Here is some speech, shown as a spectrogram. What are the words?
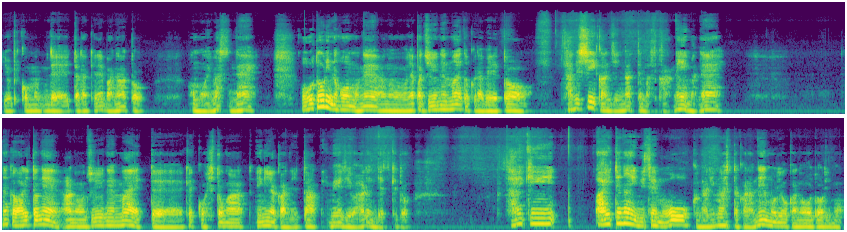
呼び込んでいただければなと思いますね。大通りの方もね、あの、やっぱ10年前と比べると寂しい感じになってますからね、今ね。なんか割とね、あの、10年前って結構人が賑やかにいたイメージはあるんですけど、最近開いてない店も多くなりましたからね、盛岡の大通りも。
